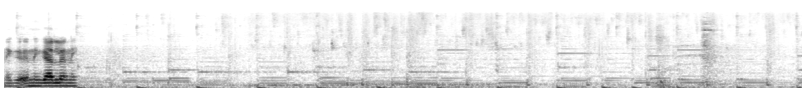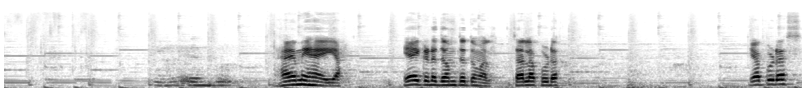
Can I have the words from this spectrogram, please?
निघ निघालं नाही. हाय मी हाय या. या इकडे जमतं तुम्हाला. चला पुढं. या पुढंच.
